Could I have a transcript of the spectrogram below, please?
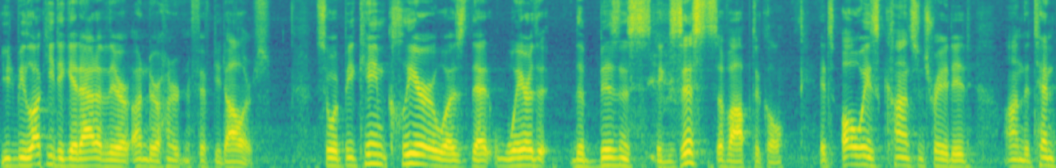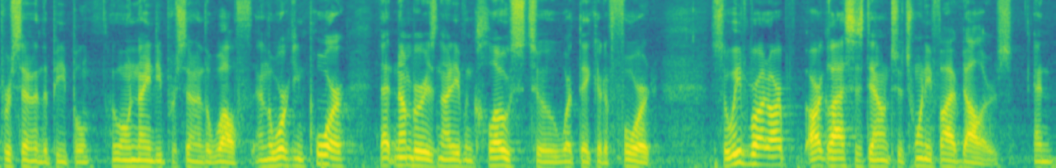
you'd be lucky to get out of there under $150. So what became clear was that where the, the business exists of optical, it's always concentrated on the 10% of the people who own 90% of the wealth. And the working poor, that number is not even close to what they could afford. So we've brought our, our glasses down to $25. And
